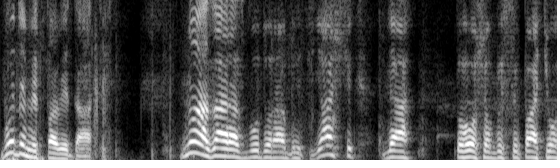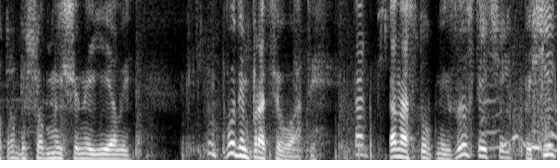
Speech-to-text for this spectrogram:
Будемо відповідати. Ну а зараз буду робити ящик для того, щоб висипати отруби, щоб миші не їли. Будемо працювати. Так, до наступних зустрічей. Пишіть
